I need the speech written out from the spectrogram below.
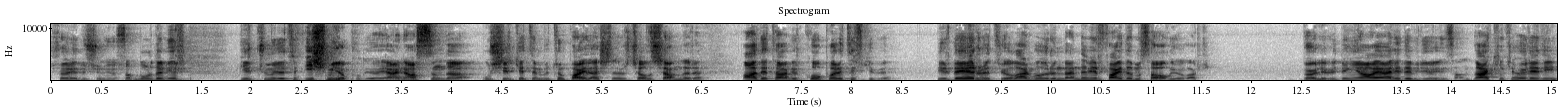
şöyle düşünüyorsun. Burada bir bir kümülatif iş mi yapılıyor? Yani aslında bu şirketin bütün paydaşları, çalışanları adeta bir kooperatif gibi bir değer üretiyorlar. Bu üründen de bir fayda mı sağlıyorlar? Böyle bir dünya hayal edebiliyor insan. Lakin ki öyle değil.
